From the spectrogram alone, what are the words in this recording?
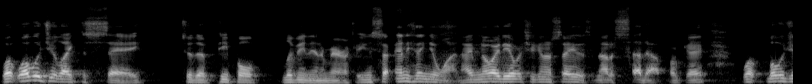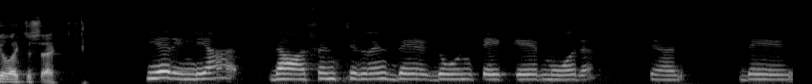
What What would you like to say to the people living in America? You can say anything you want. I have no idea what you're going to say. This is not a setup. Okay, what What would you like to say? Here in India, the orphan children they don't take care more. They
